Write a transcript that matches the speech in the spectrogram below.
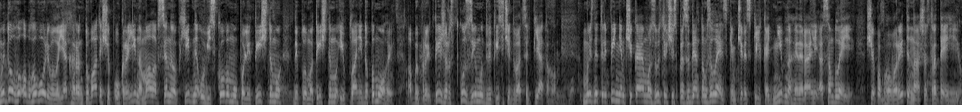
Ми довго обговорювали, як гарантувати, щоб Україна мала все необхідне у військовому, політичному, дипломатичному і в плані допомоги, аби пройти жорстку зиму 2025-го. Ми з нетерпінням чекаємо зустрічі з президентом Зеленським через кілька днів на Генеральній асамблеї, щоб обговорити нашу стратегію.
